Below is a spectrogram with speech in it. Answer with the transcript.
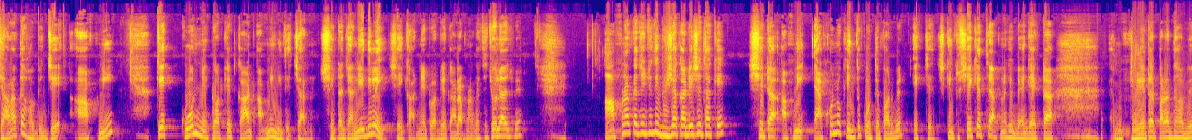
জানাতে হবে যে আপনি কে কোন নেটওয়ার্কের কার্ড আপনি নিতে চান। সেটা জানিয়ে দিলেই সেই কার্ড নেটওয়ার্কের কার্ড আপনার কাছে চলে আসবে। আপনার কাছে যদি ভিসা কার্ড এসে থাকে সেটা আপনি এখনও কিন্তু করতে পারবেন এক্সচেঞ্জ কিন্তু সেক্ষেত্রে আপনাকে ব্যাংকে একটা লেটার পাঠাতে হবে,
